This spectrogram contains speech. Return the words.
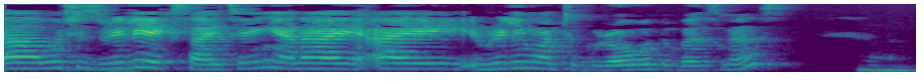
Uh, which is really exciting, and I, I really want to grow the business. Mm.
